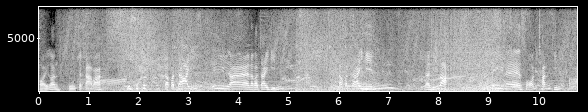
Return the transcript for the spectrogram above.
ถอยก่อน ดูจะกลับว่าสุดๆดาวกระจายนี่แหละดาวกระจายหินดาวกระจายหินอันนี้ล่ะ นี่แน่สอนชั้นหินผา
